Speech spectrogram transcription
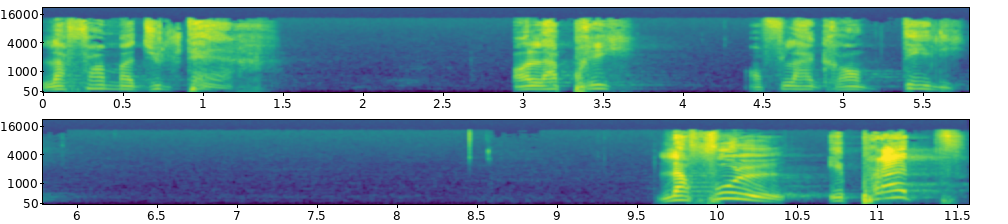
la femme adultère, on l'a pris en flagrant délit. La foule est prête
